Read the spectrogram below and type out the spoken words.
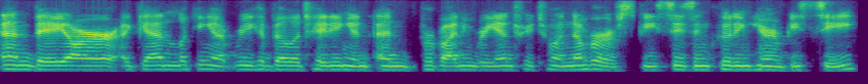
And they are, again, looking at rehabilitating and, and providing reentry to a number of species, including here in BC.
